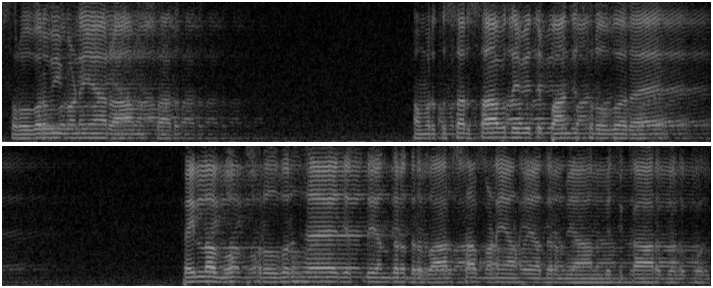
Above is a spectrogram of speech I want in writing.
ਸਰੋਵਰ ਵੀ ਬਣਿਆ ਰਾਮਸਰ ਅੰਮ੍ਰਿਤਸਰ ਸਾਹਿਬ ਦੇ ਵਿੱਚ ਪੰਜ ਸਰੋਵਰ ਹੈ। ਪਹਿਲਾ ਮੁੱਖ ਸਰੋਵਰ ਹੈ, ਜਿਸ ਦੇ ਅੰਦਰ ਦਰਬਾਰ ਸਾਹਿਬ ਬਣਿਆ ਹੋਇਆ ਦਰਮਿਆਨ ਵਿਚਕਾਰ ਬਿਲਕੁਲ।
